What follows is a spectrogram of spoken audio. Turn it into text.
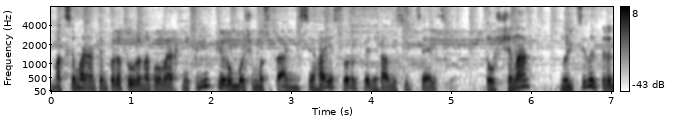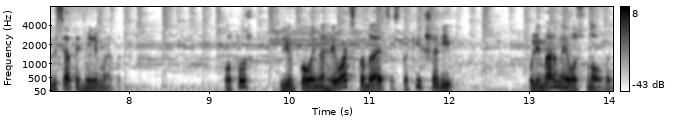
Максимальна температура на поверхні плівки в робочому стані сягає 45 градусів Цельсія. Товщина 0,3 мм. Отож, плівковий нагрівач складається з таких шарів: полімерної основи,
